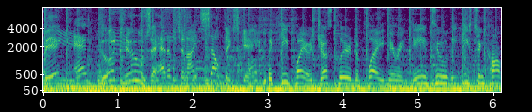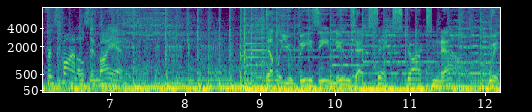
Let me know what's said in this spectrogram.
big and good news ahead of tonight's Celtics game. The key player just cleared to play here in Game 2 of the Eastern Conference Finals in Miami. WBZ News at 6 starts now with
